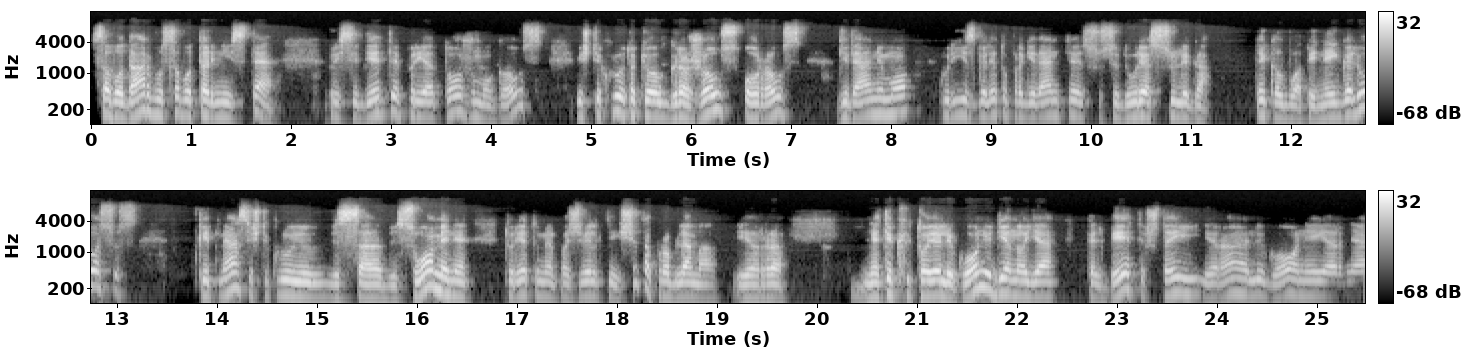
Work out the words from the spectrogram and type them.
savo darbų, savo tarnyste prisidėti prie to žmogaus, iš tikrųjų tokio gražaus, oraus gyvenimo, kurį jis galėtų pragyventi susidūręs su lyga. Tai kalbu apie neįgaliuosius, kaip mes iš tikrųjų visa visuomenė turėtume pažvelgti į šitą problemą ir ne tik toje ligonių dienoje kalbėti, štai yra ligoniai ar ne,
